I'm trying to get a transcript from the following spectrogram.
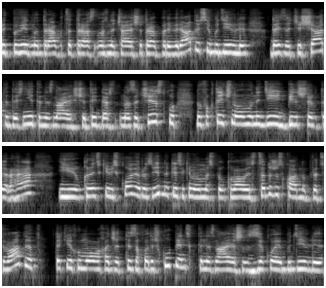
Відповідно, треба це треба означає, що треба перевіряти всі будівлі, десь зачищати, десь ні, ти не знаєш, що ти йдеш на зачистку. Ну фактично вони діють більше як ДРГ, і українські військові розвідники, з якими ми спілкувалися, це дуже складно працювати в таких умовах, адже ти заходиш в Куп'янськ, ти не знаєш з якої будівлі,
